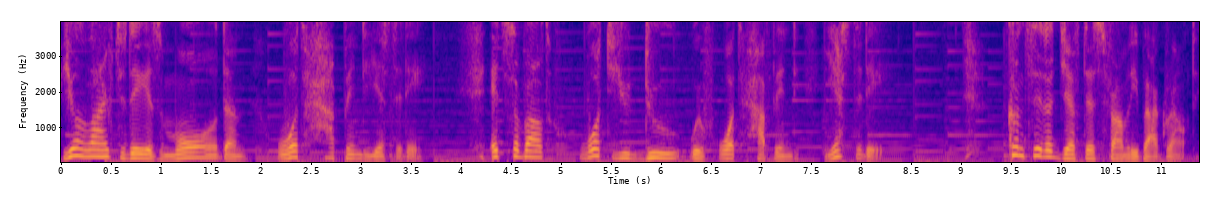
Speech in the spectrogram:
Your life today is more than what happened yesterday. It's about what you do with what happened yesterday. Consider Jephthah's family background.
